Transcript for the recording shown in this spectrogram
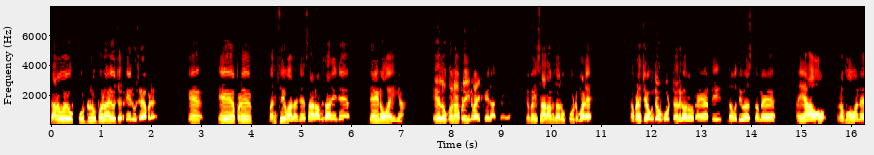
સારું એવું ફૂડનું પણ આયોજન કર્યું છે આપણે, કે એ આપણે બંસીવાલા જે સારામાં સારી જે ચેઇન હોય અહીંયા, એ લોકોને આપણે ઇન્વાઇટ કર્યા છે કે ભાઈ સારામાં સારું ફૂડ મળે. આપણે જેવું તેવું ફૂટ નથી કરો કે અહીંયાથી નવ દિવસ તમે અહીંયા આવો રમો અને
